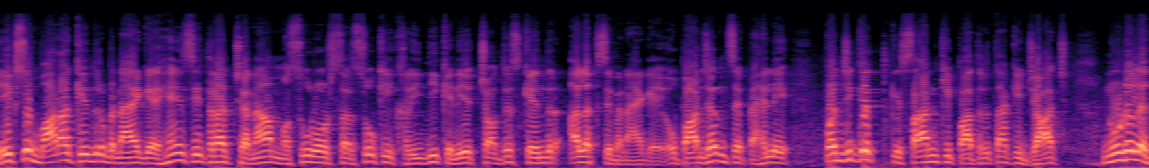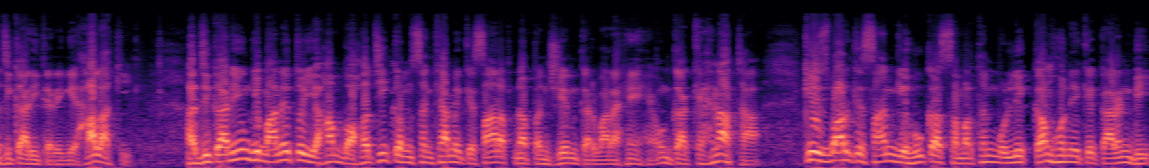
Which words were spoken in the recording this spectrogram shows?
112 केंद्र बनाए गए हैं। इसी तरह चना, मसूर और सरसों की खरीदी के लिए 34 केंद्र अलग से बनाए गए। उपार्जन से पहले पंजीकृत किसान की पात्रता की जाँच नोडल अधिकारी करेंगे। हालाँकि अधिकारियों की माने तो यहाँ बहुत ही कम संख्या में किसान अपना पंजीयन करवा रहे हैं। उनका कहना था कि इस बार किसान गेहूँ का समर्थन मूल्य कम होने के कारण भी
